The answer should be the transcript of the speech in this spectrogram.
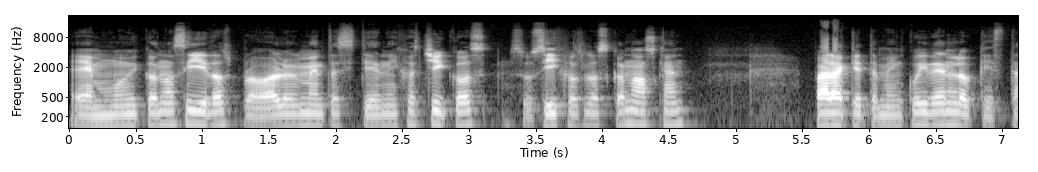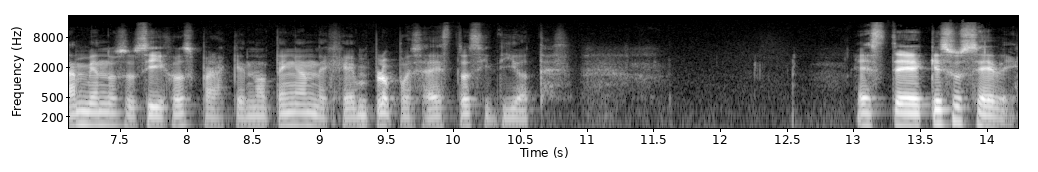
eh, muy conocidos, probablemente si tienen hijos chicos, sus hijos los conozcan para que también cuiden lo que están viendo sus hijos, para que no tengan de ejemplo pues a estos idiotas. Este, ¿qué sucede?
